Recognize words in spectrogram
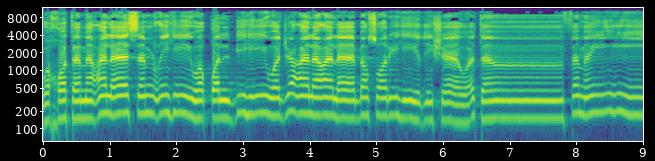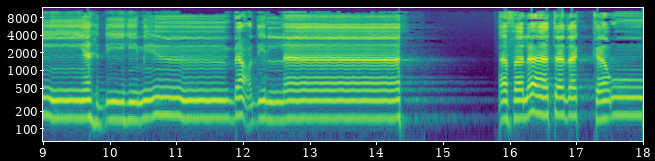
وختم على سمعه وقلبه وجعل على بصره غشاوة فمن يهديه من بعد الله؟ أفلا تذكرون؟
